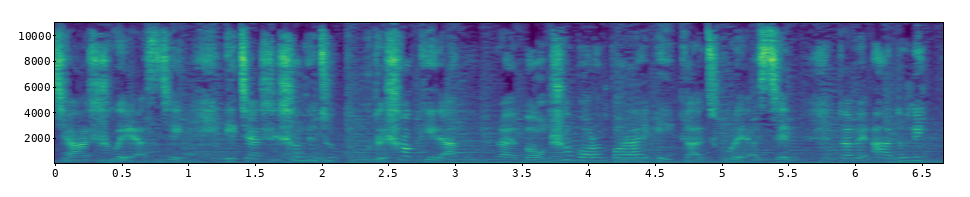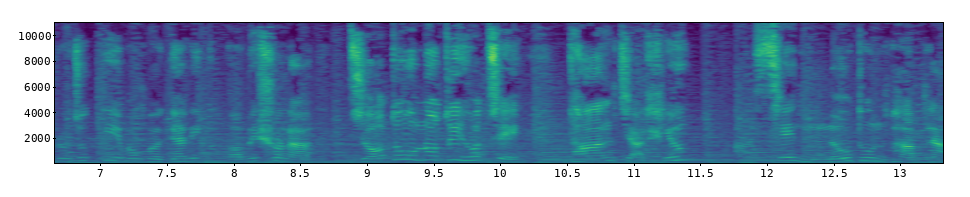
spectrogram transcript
চাষ হয়ে আসছে। এই চাষের সঙ্গে যুক্ত কৃষকেরা প্রায় বংশ পরম্পরায় এই কাজ করে আসছেন। তবে আধুনিক প্রযুক্তি এবং বৈজ্ঞানিক গবেষণা যত উন্নতি হচ্ছে, ধান চাষেও আসছে নতুন ভাবনা।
